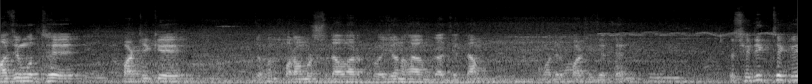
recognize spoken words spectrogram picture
মাঝে মধ্যে পার্টিকে যখন পরামর্শ দেওয়ার প্রয়োজন হয়, আমরা যেতাম, আমাদের পার্টি যেতেন। তো সেদিক থেকে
